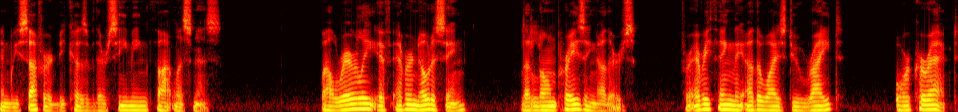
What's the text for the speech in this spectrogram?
and we suffered because of their seeming thoughtlessness while rarely, if ever, noticing, let alone praising others for everything they otherwise do right or correct.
